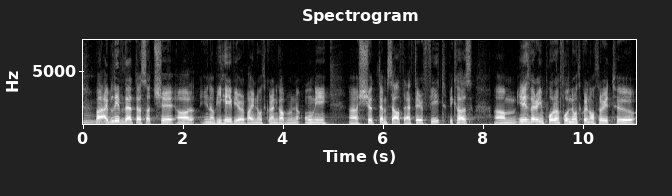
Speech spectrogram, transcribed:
Mm. But I believe that uh, such uh, you know, behavior by North Korean government only shoot themselves at their feet because um, it is very important for North Korean authority to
